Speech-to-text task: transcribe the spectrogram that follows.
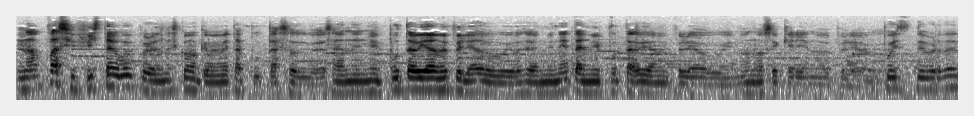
no pacifista, güey, pero no es como que me meta putazos, güey, o sea, en mi puta vida me he peleado, güey, o sea, en mi neta, en mi puta vida me he peleado, güey, no, no sé qué haría, no me he peleado, güey. Pues de verdad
